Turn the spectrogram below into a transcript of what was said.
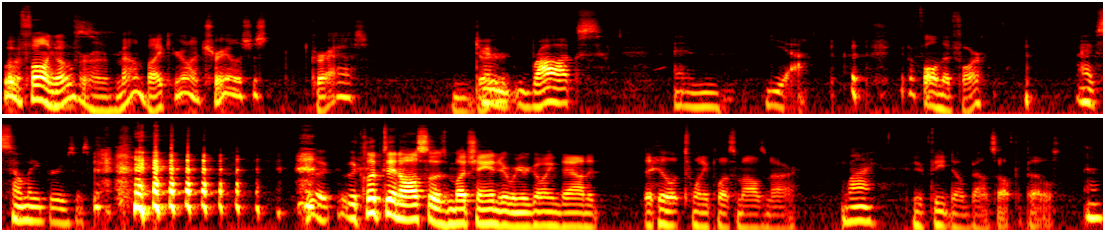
well, with falling over on a mountain bike, you're on a trail. It's just grass, dirt. and rocks, and yeah. You're not falling that far. I have so many bruises. the, the clipped in also is much handier when you're going down at a hill at 20 plus miles an hour. Why? Your feet don't bounce off the pedals, Oh,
